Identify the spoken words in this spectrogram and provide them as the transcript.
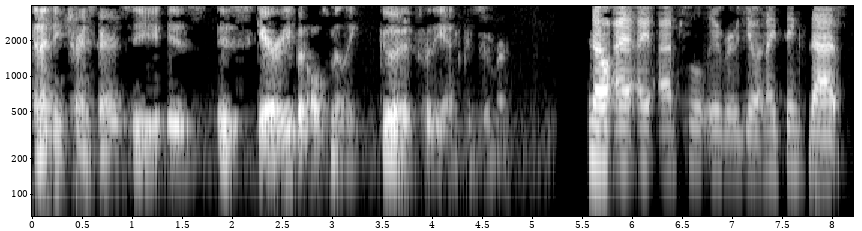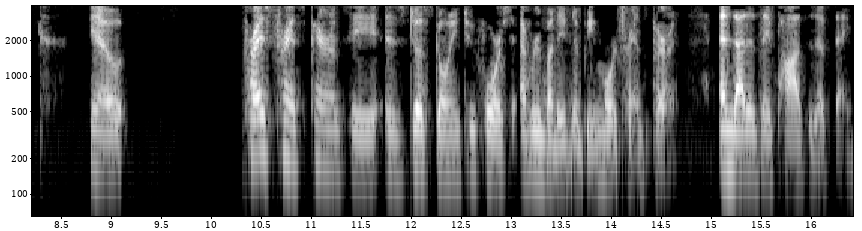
And I think transparency is, is scary, but ultimately good for the end consumer. No, I, I absolutely agree with you. And I think that, you know, price transparency is just going to force everybody to be more transparent. And that is a positive thing.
